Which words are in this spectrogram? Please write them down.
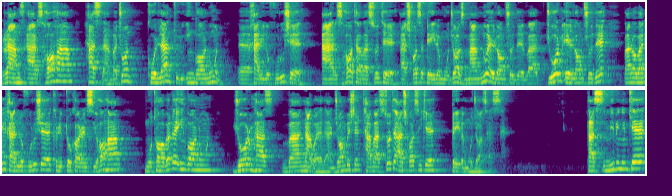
رمز ارزها هم هستن. و چون کلا تو این قانون خرید و فروش ارزها توسط اشخاص غیر مجاز ممنوع اعلام شده و جرم اعلام شده بنابراین خرید و فروش cryptocurrency ها هم مطابق این قانون جرم هست و نباید انجام بشه توسط اشخاصی که غیر مجاز هستن. پس می‌بینیم که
